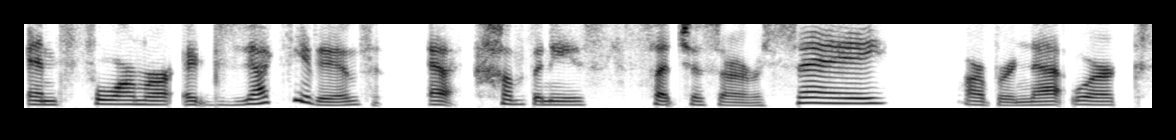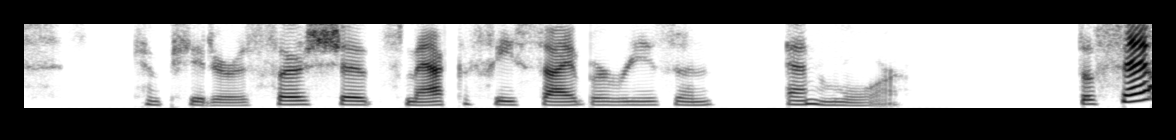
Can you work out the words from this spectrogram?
and former executive at companies such as RSA, Arbor Networks, Computer Associates, McAfee Cybereason, and more. So, SAM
